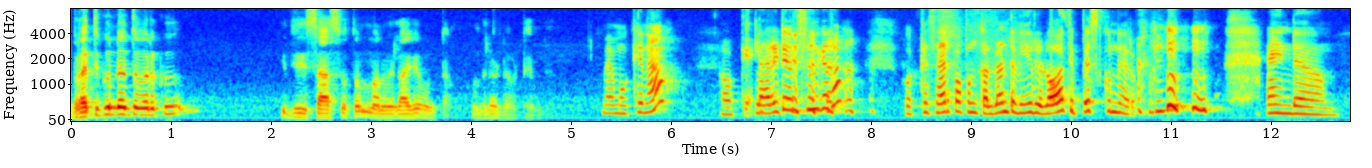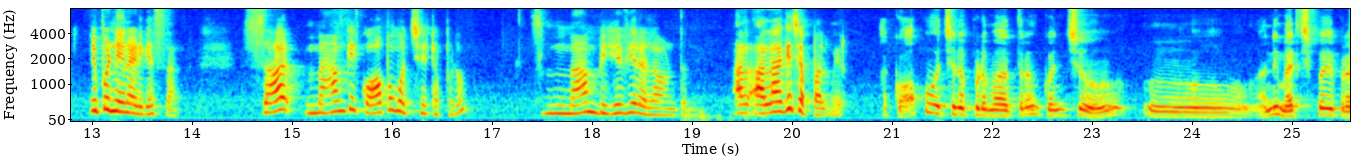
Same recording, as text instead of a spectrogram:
బ్రతికున్నంత వరకు ఇది శాశ్వతం మనం ఇలాగే ఉంటాం. అందులో డౌట్ ఏం లేదు. మేము ఓకేనా? ఓకే. క్లారిటీ వచ్చింది కదా? ఒక్కసారి పాపం కళ్ళంట నీరు ఇలా తిప్పేసుకున్నారు. అండ్ ఇప్పుడు నేను అడిగేస్తాను. సార్ మ్యామ్కి కోపం వచ్చేటప్పుడు మ్యామ్ బిహేవియర్ ఎలా ఉంటుంది? అలా- అలాగే చెప్పాలి మీరు. ఆ కోపం వచ్చినప్పుడు మాత్రం కొంచెం అన్నీ మర్చిపోయి ప్ర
